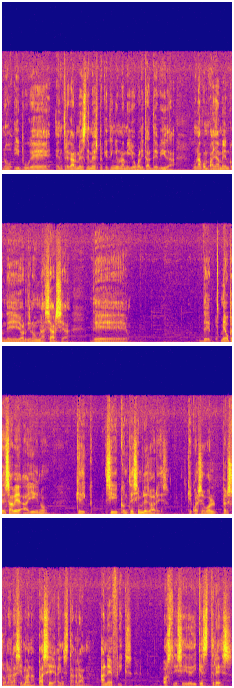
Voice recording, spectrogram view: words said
no? i poder entregar més de més perquè tingui una millor qualitat de vida, un acompanyament, com deia Jordi, no? una xarxa de... de... Meu, pensava ahir, no? que dic, si contéssim les hores que qualsevol persona a la setmana passe a Instagram, a Netflix, ostres, si dediques tres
